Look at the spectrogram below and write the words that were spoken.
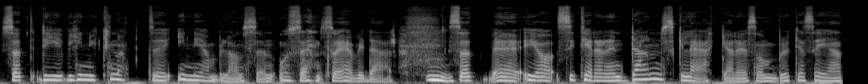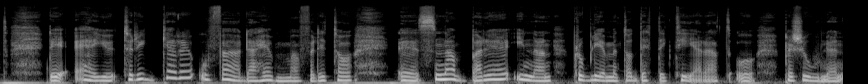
så att det, vi hinner ju knappt eh, in i ambulansen och sen så är vi där. Mm. Så att eh, jag citerar en dansk läkare som brukar säga att det är ju tryggare att föda hemma för det tar eh, snabbare innan problemet har detekterat och personen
